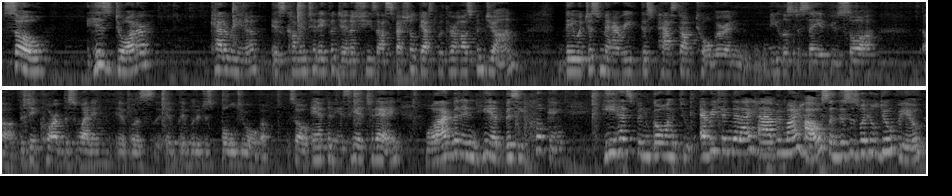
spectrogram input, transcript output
So his daughter, Catarina, is coming today for dinner. She's our special guest with her husband, John. They were just married this past October, and needless to say, if you saw uh, the decor of this wedding, it was it, it would have just bowled you over. So Anthony is here today. Well, I've been in here busy cooking. He has been going through everything that I have in my house, and this is what he'll do for you.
